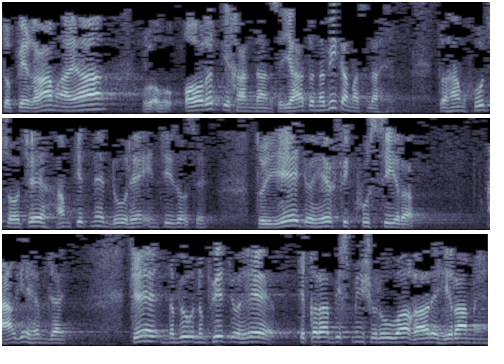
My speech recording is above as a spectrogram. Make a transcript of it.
تو پیغام آیا عورت کے خاندان سے۔ یہاں تو نبی کا مسئلہ ہے۔ تو ہم خود سوچے، ہم کتنے دور ہیں ان چیزوں سے۔ تو یہ جو ہے فکو سیرت آگے ہم جائے کہ نبی نفیر جو ہے، اقرا بسمی شروع ہوا غار ہیرا میں۔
